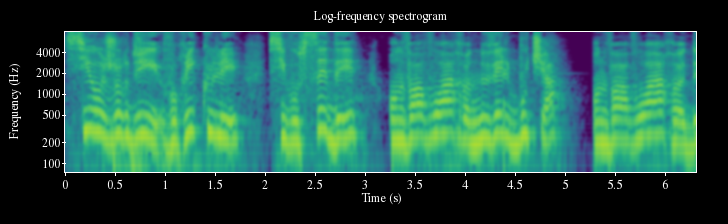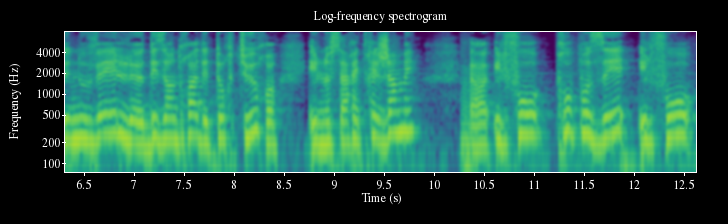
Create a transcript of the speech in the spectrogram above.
si aujourd'hui vous reculez, si vous cédez, on va avoir une nouvelle Boucha, on va avoir des nouvelles, des endroits de torture. Il ne s'arrêterait jamais. Euh, il faut proposer, il faut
